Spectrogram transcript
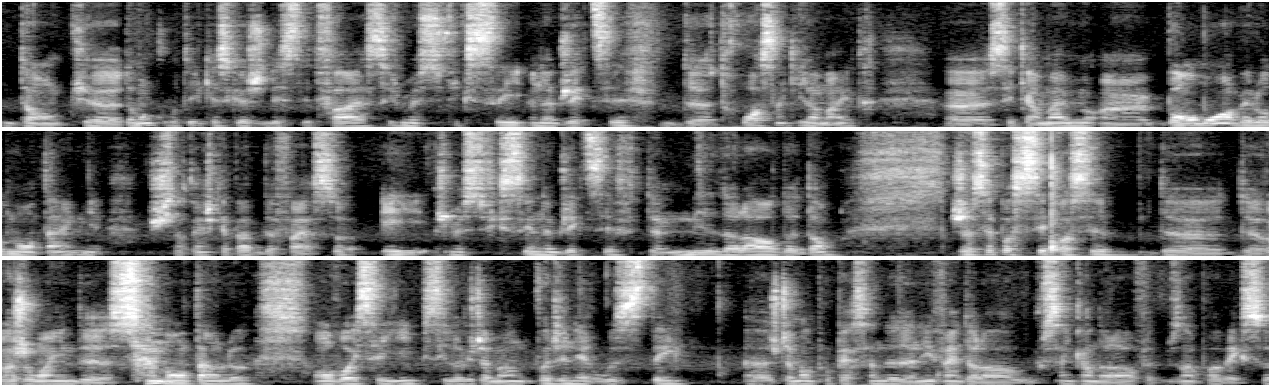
Donc, euh, de mon côté, qu'est-ce que j'ai décidé de faire? Si je me suis fixé un objectif de 300 km, euh, c'est quand même un bon mois en vélo de montagne. Je suis certain que je suis capable de faire ça. Et je me suis fixé un objectif de 1000 dollars de dons. Je ne sais pas si c'est possible de, de, rejoindre ce montant-là. On va essayer, puis c'est là que je demande votre générosité euh, je demande pour personne de donner 20 ou 50 faites-vous-en pas avec ça.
